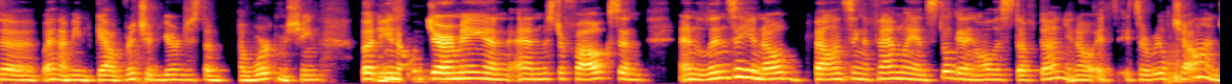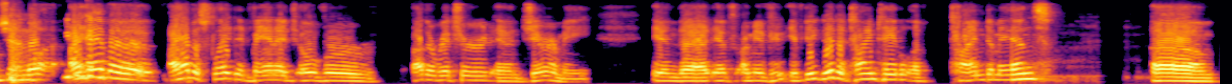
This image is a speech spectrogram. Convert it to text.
uh, and I mean, Gal, Richard, you're just a, a work machine. But you know, Jeremy and and Mr. Fox and and Lindsey, you know, balancing a family and still getting all this stuff done, you know, it's it's a real challenge. And Well, people I can- have a I have a slight advantage over other Richard and Jeremy in that if I mean if you if you did a timetable of time demands, um,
